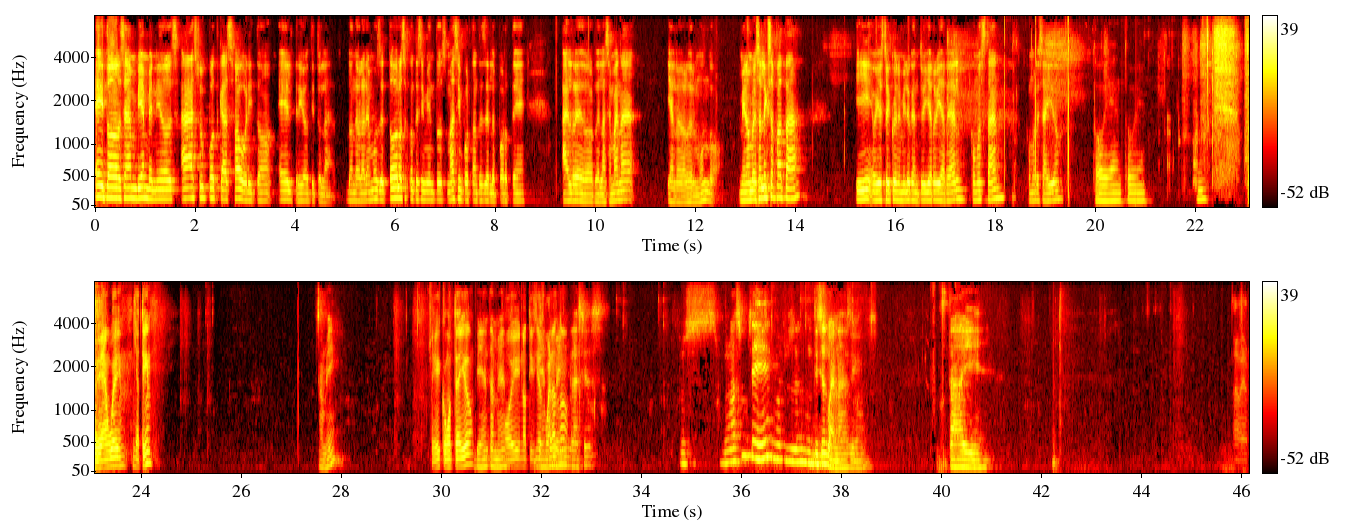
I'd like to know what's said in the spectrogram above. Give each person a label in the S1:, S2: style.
S1: Hey, todos sean bienvenidos a su podcast favorito, El Trío Titular, donde hablaremos de todos los acontecimientos más importantes del deporte alrededor de la semana y alrededor del mundo. Mi nombre es Alex Zapata y hoy estoy con Emilio Cantú y Hierro Villarreal. ¿Cómo están? ¿Cómo les ha ido?
S2: Todo bien, todo bien.
S3: Muy bien, güey. ¿Y a ti?
S1: ¿A mí?
S3: Sí, ¿cómo te ha ido?
S1: Bien, también.
S3: Hoy noticias
S1: Bien
S3: buenas,
S1: también,
S3: ¿no?
S1: Gracias. Pues, más, sí, pues, noticias buenas, digamos. Está ahí.
S3: A ver.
